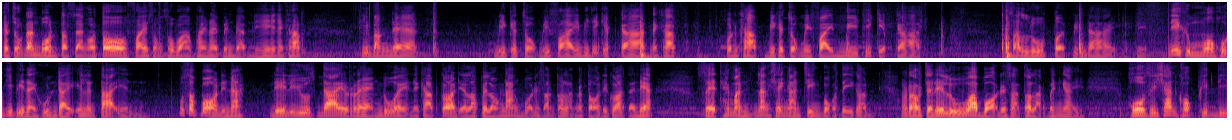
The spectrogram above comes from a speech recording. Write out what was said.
กระจกด้านบนตัดแสงออโต้ไฟส่องสว่างภายในเป็นแบบนี้นะครับ ที่บังแดด มีกระจกมีไฟมีที่เก็บการ์ดนะครับคนขับมีกระจกมีไฟมีที่เก็บการ์ด ซันรูฟเปิดปิดได้ นี่นี่คือมองโคกิพีในคุณไดเอรันต้า N ผู้สปอร์ตดีนะ daily use ได้แรงด้วยนะครับ ก็เดี๋ยวเราไปลองนั่งเบาะโดยสารตอนหลังกันต่อดีกว่า แต่เนี่ยเซตให้มันนั่งใช้งานจริงปกติก่อน เราจะได้รู้ว่าเบาะโดยสารตอนหลังเป็นไง position cockpit ดี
